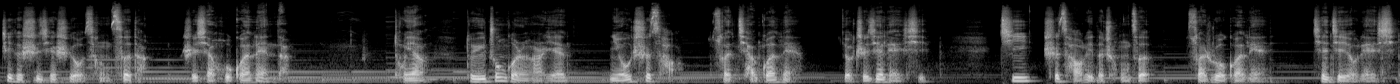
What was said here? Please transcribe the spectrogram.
这个世界是有层次的，是相互关联的。同样，对于中国人而言，牛吃草算强关联，有直接联系；鸡吃草里的虫子算弱关联，间接有联系。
